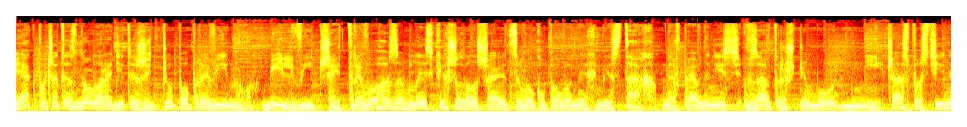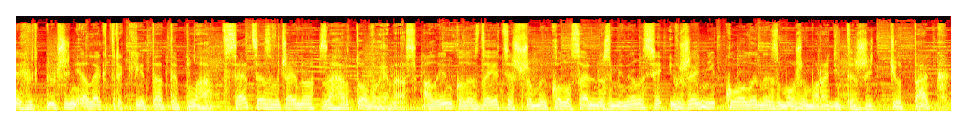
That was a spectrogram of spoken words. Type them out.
Як почати знову радіти життю попри війну? Біль, відчай, тривога за близьких, що залишаються в окупованих містах, невпевненість в завтрашньому дні, час постійних відключень електрики та тепла. Все це звичайно загартовує нас, але інколи здається, що ми колосально змінилися і вже ніколи не зможемо радіти життю так,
